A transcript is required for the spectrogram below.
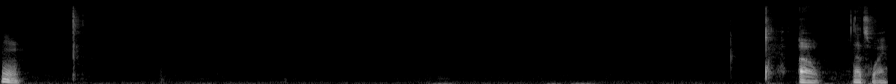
hmm. Oh, that's why.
